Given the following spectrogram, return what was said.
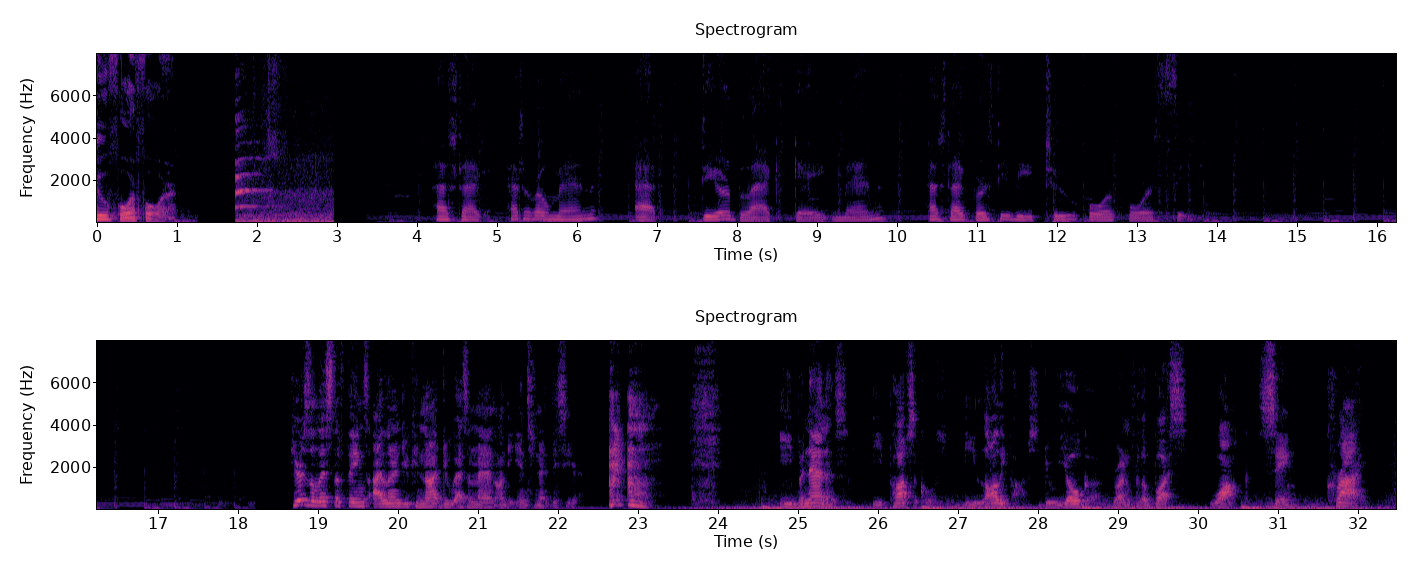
244. Hashtag hetero men at Dear Black Gay Men. Hashtag First TV 244C. Here's a list of things I learned you cannot do as a man on the internet this year. eat bananas, eat popsicles, eat lollipops, do yoga, run for the bus, walk, sing, cry,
